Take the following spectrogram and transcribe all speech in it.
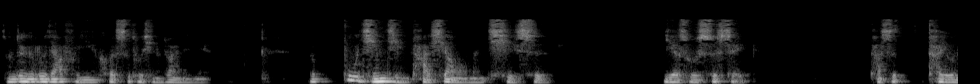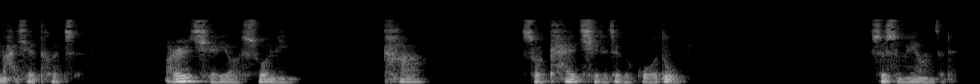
从这个路加福音和使徒行传里面。不仅仅他向我们启示耶稣是谁，他是他有哪些特质，而且要说明他所开启的这个国度是什么样子的，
